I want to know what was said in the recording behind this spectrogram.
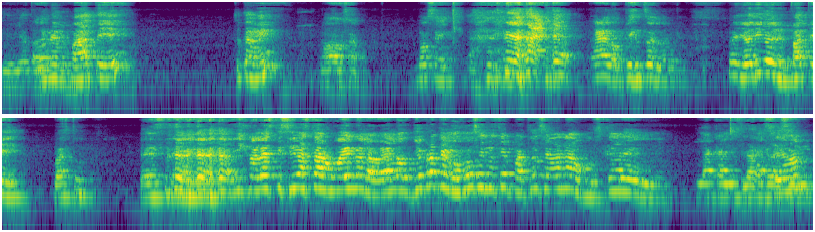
yo Un empate, ¿eh? ¿Tú también? No, o sea, no sé. ah, lo pienso en lo. Bueno, yo digo el empate. Vas tú. Este, híjole, es que sí va a estar bueno, la verdad. yo creo que los dos en este partido se van a buscar el, la calificación.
